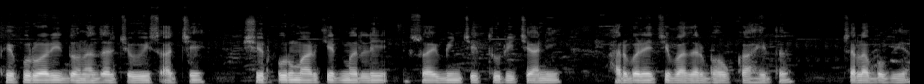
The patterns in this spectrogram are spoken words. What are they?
फेब्रुवारी दोन हजार चोवीस. आजचे शिरपूर मार्केटमधले सोयाबीनचे तुरीचे आणि हरभऱ्याचे बाजारभाव का आहेत? चला बघूया.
